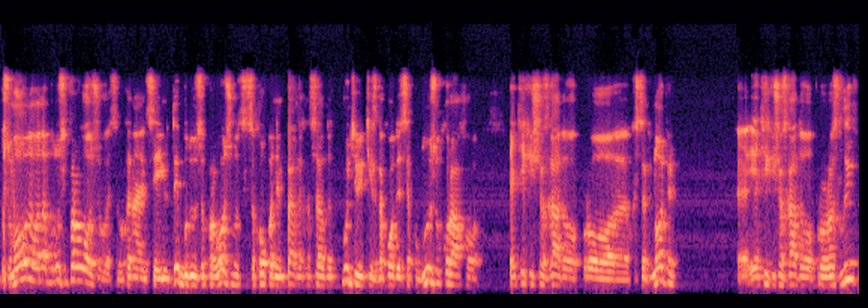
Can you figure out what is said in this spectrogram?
Безумовно, вона буде супроводжуватися виконання цієї мети, буде супроводжуватися захопленням певних населених пунктів, які знаходяться поблизу Курахова. Я тільки що згадував про е, Костянтинопіль, е, я тільки що згадував про розлив.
